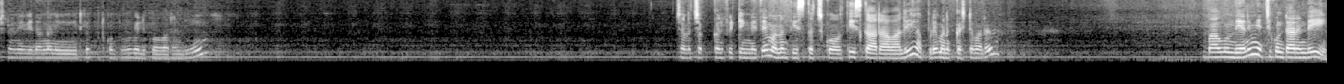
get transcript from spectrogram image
చూడండి ఈ విధంగా నీట్గా కుట్టుకుంటూ వెళ్ళిపోవాలండి. చాలా చక్కని ఫిట్టింగ్ అయితే మనం తీసుకొచ్చుకో తీసుకురావాలి. అప్పుడే మనకు కస్టమర్ బాగుంది అని మెచ్చుకుంటారండి.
